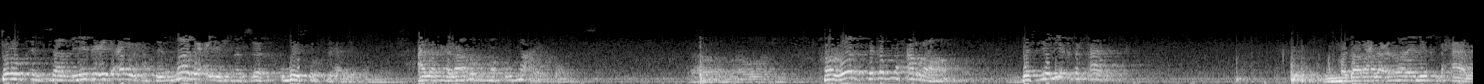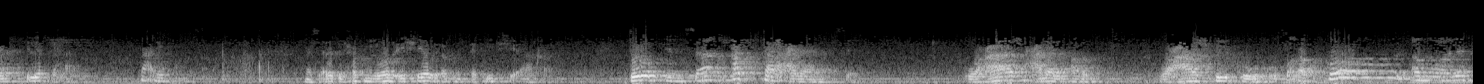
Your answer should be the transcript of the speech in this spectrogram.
ترد إنسان بيبعد على الحصير ما بيعيش نفسه وبيصرف في هذه الأمور. على كلامه المفروض ما يكون هو ارتكب محرم؟ بس يليق بحالك. والمدار على عنوان يليق بحاله يليق بحاله ما عليك مسألة الحكم الوضعي شيء والحكم التكليف شيء آخر. ترك إنسان قطر على نفسه. وعاش على الأرض. وعاش في الكوخ. وصرف كل أمواله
